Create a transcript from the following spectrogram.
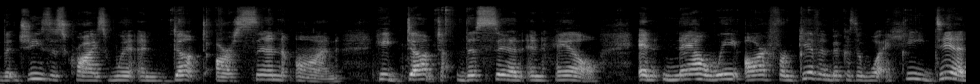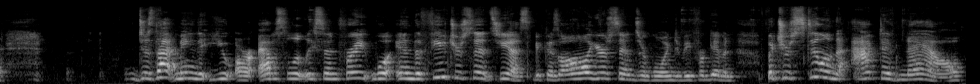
that Jesus Christ went and dumped our sin on. He dumped the sin in hell. And now we are forgiven because of what he did. Does that mean that you are absolutely sin free? Well, in the future sense, yes, because all your sins are going to be forgiven. But you're still in the active now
